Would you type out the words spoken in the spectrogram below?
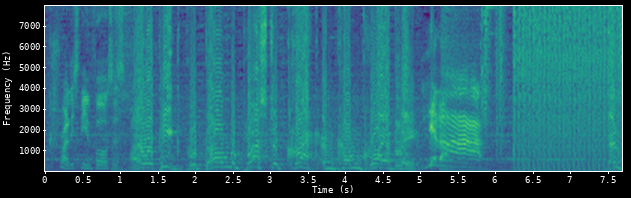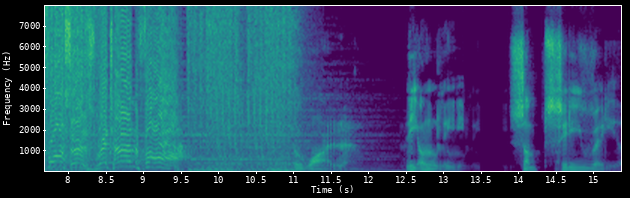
Crud, it's the enforcers. I repeat, put down the plastic crack and come quietly. Never! Enforcers, return fire! The one, the only, Sub City Radio.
